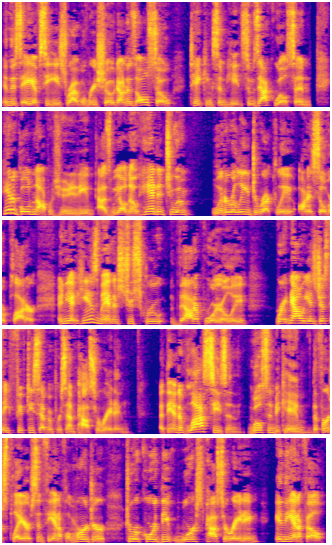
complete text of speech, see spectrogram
in this AFC East rivalry showdown is also taking some heat. So Zach Wilson, he had a golden opportunity, as we all know, handed to him literally directly on a silver platter, and yet he has managed to screw that up royally. Right now, he has just a 57% passer rating. At the end of last season, Wilson became the first player since the NFL merger to record the worst passer rating in the NFL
